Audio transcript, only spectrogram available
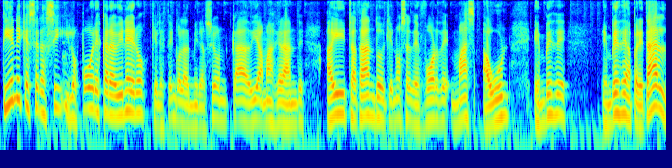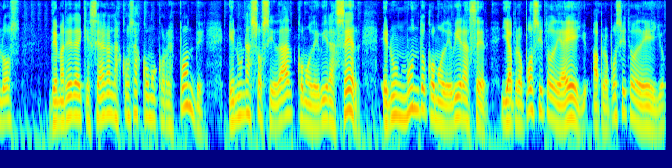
Tiene que ser así y los pobres carabineros, que les tengo la admiración cada día más grande, ahí tratando de que no se desborde más aún, en vez de, en vez de apretarlos, de manera que se hagan las cosas como corresponde, en una sociedad como debiera ser, en un mundo como debiera ser. Y a propósito de ello, a propósito de ello,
